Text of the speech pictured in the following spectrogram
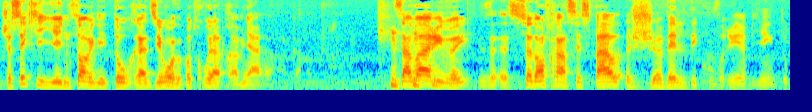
je, sais qu'il y a une histoire avec des tours radio. On n'a pas trouvé la première. Ça va arriver. Ce dont Francis parle, je vais le découvrir bientôt.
